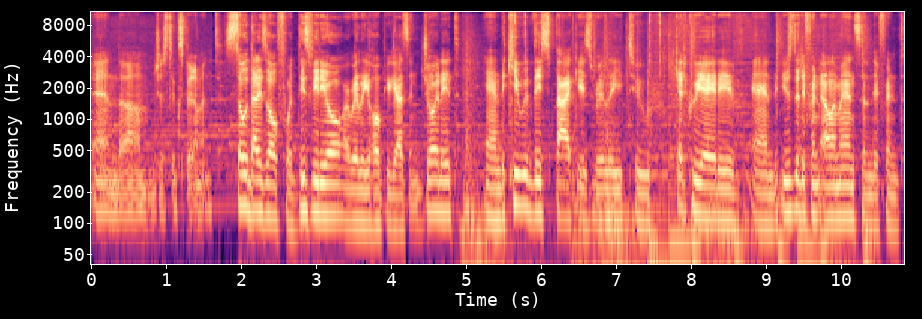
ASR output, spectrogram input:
and um, just experiment. So that is all for this video. I really hope you guys enjoyed it. And the key with this pack is really to get creative and use the different elements and different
